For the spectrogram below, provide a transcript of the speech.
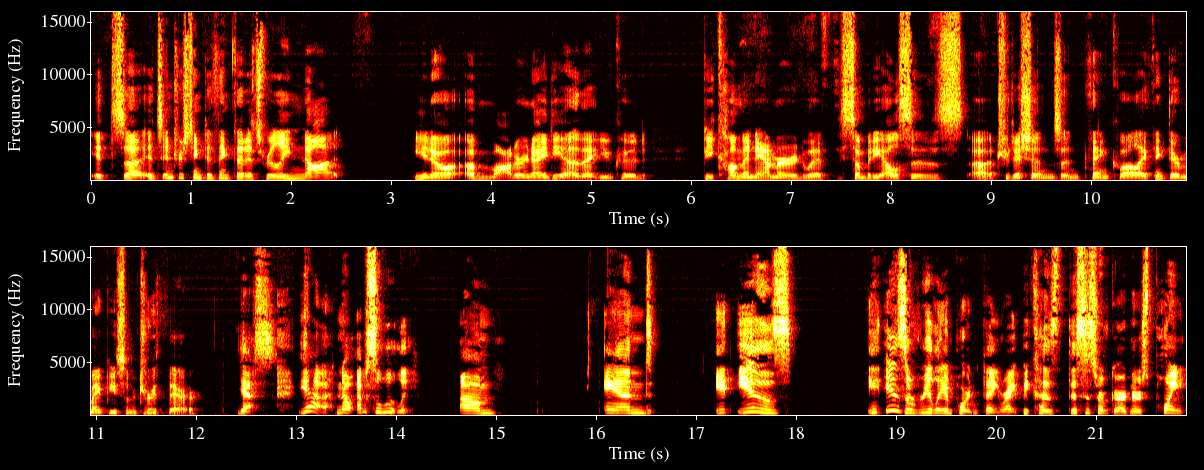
it's uh, it's interesting to think that it's really not, you know, a modern idea that you could become enamored with somebody else's uh, traditions and think, well, I think there might be some Mm-hmm. truth there. Yes. Yeah, no, absolutely. Um and it is it is a really important thing, right? Because this is sort of Gardner's point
